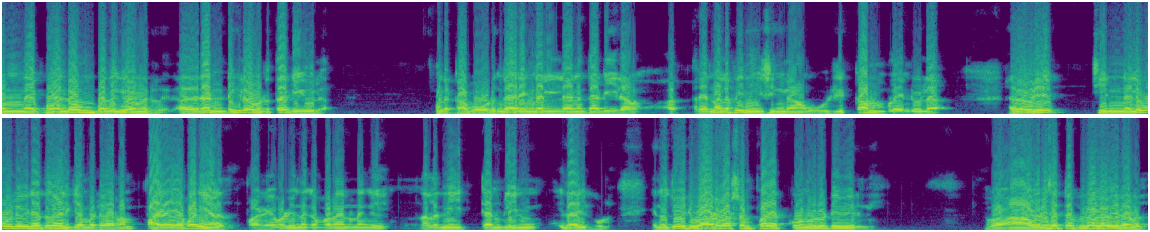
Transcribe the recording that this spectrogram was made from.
ഒന്നേ പോയിന്റ് ഒമ്പത് കിലോമീറ്റർ അതായത് രണ്ട് കിലോമീറ്റർ തികയൂല കബോർഡും കാര്യങ്ങളും എല്ലാം അതിനകത്ത് അടിയിലാണ്. അത്രയും നല്ല ഫിനിഷിങ്ങിലാണ് ഒരു കംപ്ലൈന്റും ഇല്ല. അത് ഒരു ചിന്നൽ പോലും ഇതിനകത്ത് കാണിക്കാൻ പറ്റില്ല. കാരണം പഴയ പണിയാണിത്. പഴയ പണി എന്നൊക്കെ പറഞ്ഞിട്ടുണ്ടെങ്കിൽ നല്ല നീറ്റ് ആൻഡ് ക്ലീൻ ഇതായിരിക്കുള്ളൂ. എന്ന് വെച്ചാൽ ഒരുപാട് വർഷം പഴക്കമൊന്നും വി വരുന്നേ അപ്പൊ ആ ഒരു സെറ്റപ്പിലുള്ള വീടാണിത്.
